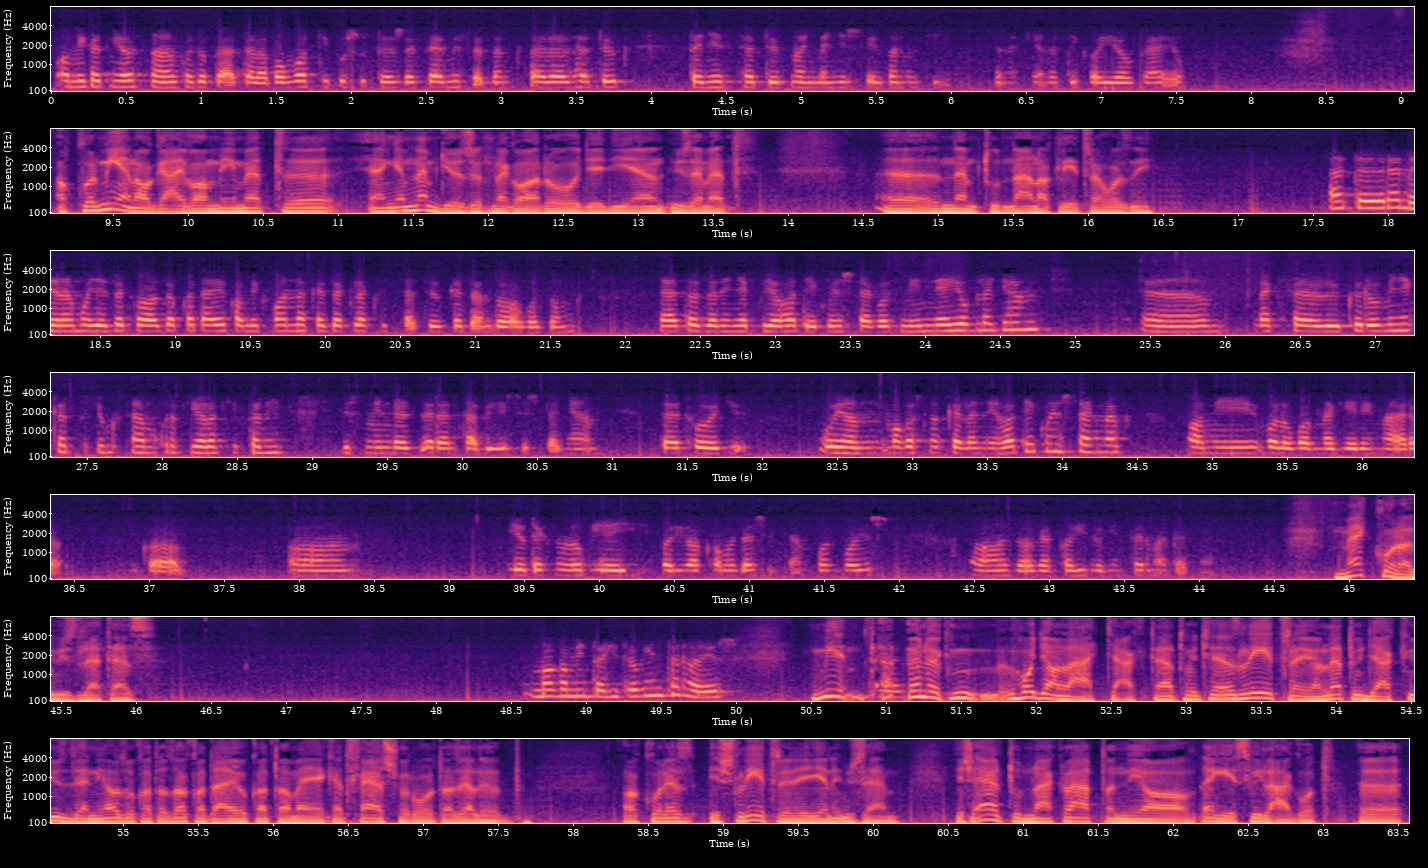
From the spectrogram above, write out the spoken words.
amiket mi használunk, azok általában vad típusú törzsek, természetben felelhetők, tenyészthetők nagy mennyiségben, úgyhogy ennek ilyen etikai aggályok. Akkor milyen aggály van még, mert engem nem győzött meg arról, hogy egy ilyen üzemet nem tudnának létrehozni. Hát remélem, hogy ezek az akadályok, amik vannak, ezek leküzdhetők, ezen dolgozunk. Tehát az a lényeg, hogy a hatékonyság az minél jobb legyen, megfelelő körülményeket tudjunk számukra kialakítani, és mindez rentábilis is legyen. Tehát, hogy olyan magasnak kell lenni a hatékonyságnak, ami valóban megéri már a, a biotechnológiai ipari alkalmazási szempontból is az algákkal hidrogén termeltetni. Mekkora üzlet ez? Maga, mint a hidrogéntermelés? Mi, önök hogyan látják? Tehát, hogyha ez létrejön, le tudják küzdeni azokat az akadályokat, amelyeket felsorolt az előbb, akkor ez, és létrejön egy ilyen üzem, és el tudnák látni az egész világot ö,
